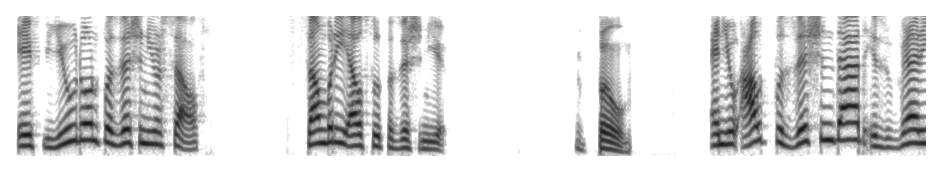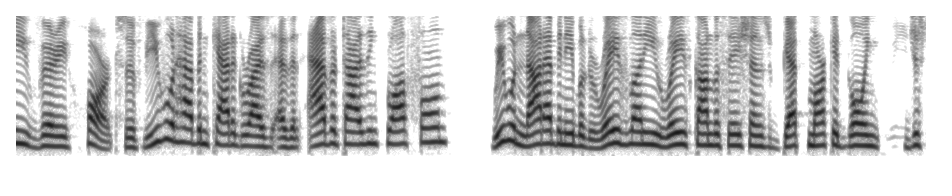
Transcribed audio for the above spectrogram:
if you don't position yourself, somebody else will position you. Boom. And you outposition that is very, very hard. So if you would have been categorized as an advertising platform, we would not have been able to raise money, raise conversations, get market going. Just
